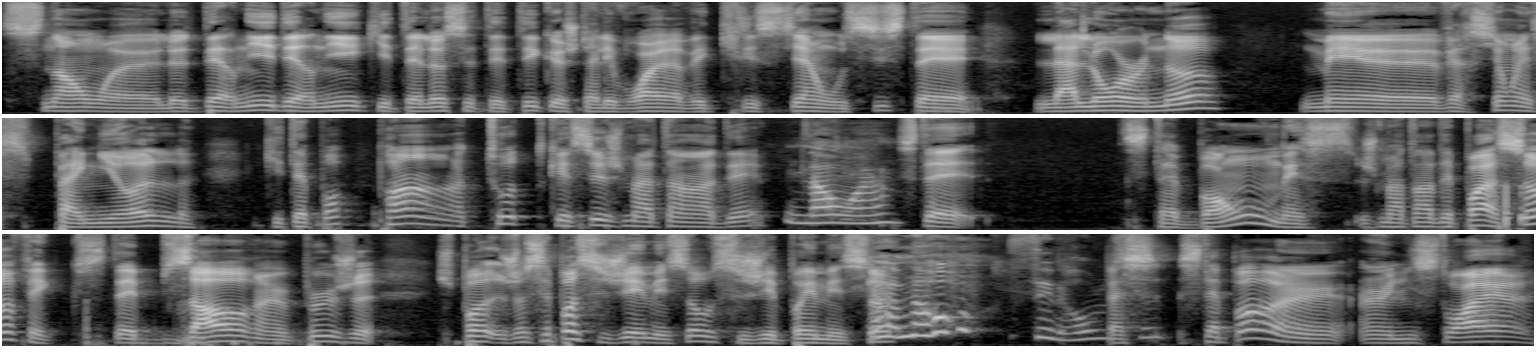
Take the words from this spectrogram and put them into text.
Sinon, euh, le dernier dernier qui était là cet été que je suis allé voir avec Christian aussi, c'était La Lorna, mais euh, version espagnole, qui était pas pantoute que si je m'attendais. Non, hein? C'était c'était bon, mais je m'attendais pas à ça, fait que c'était bizarre un peu. Je, je, sais pas, je sais pas si j'ai aimé ça ou si j'ai pas aimé ça. Ah non! C'est drôle, Parce c'était pas un- une histoire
